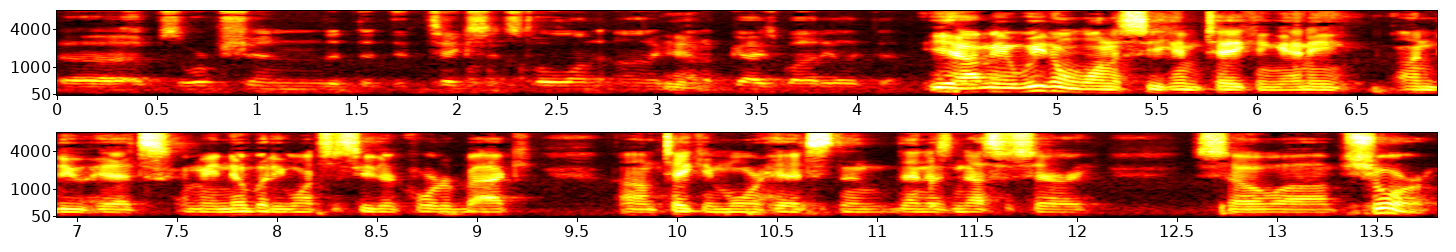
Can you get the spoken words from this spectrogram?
uh, absorption that, that, that, takes its toll on, on, a, yeah. on, a, guy's body like that? Yeah, I mean, we don't want to see him taking any undue hits. I mean, nobody wants to see their quarterback um, taking more hits than, than is necessary. So uh, sure,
